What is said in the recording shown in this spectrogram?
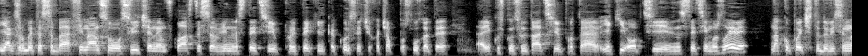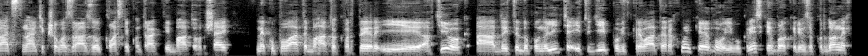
як зробити себе фінансово освіченим, вкластися в інвестицію, пройти кілька курсів, чи хоча б послухати е, якусь консультацію про те, які опції інвестицій можливі, накопичити до 18, навіть якщо у вас зразу класні контракти і багато грошей, не купувати багато квартир і автівок, а дойти до повноліття і тоді повідкривати рахунки ну і в українських брокерів, закордонних,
